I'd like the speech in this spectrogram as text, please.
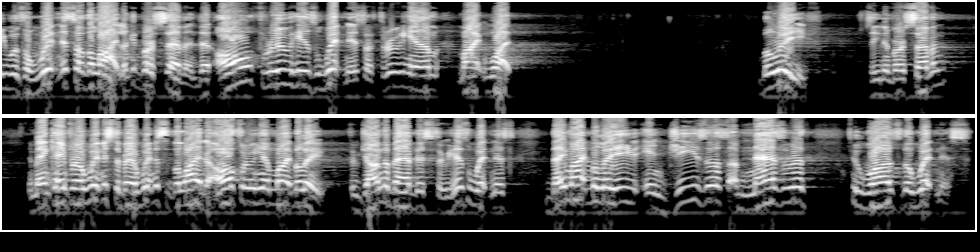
he was a witness of the light. Look at verse 7. That all through his witness or through him might what? Believe. See it in verse 7? The man came for a witness to bear witness of the light that all through him might believe. Through John the Baptist, through his witness, they might believe in Jesus of Nazareth, who was the witness.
